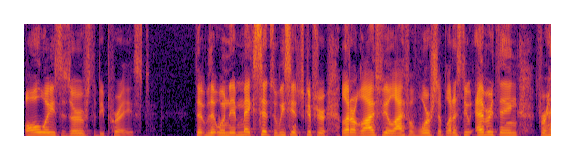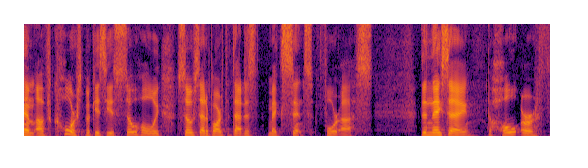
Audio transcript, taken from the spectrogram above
always deserves to be praised. That, that when it makes sense, when we see in Scripture, let our lives be a life of worship. Let us do everything for Him, of course, because He is so holy, so set apart, that that just makes sense for us. Then they say, the whole earth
